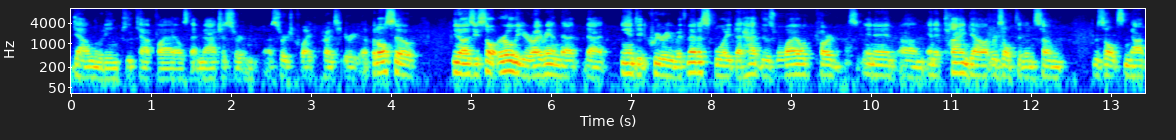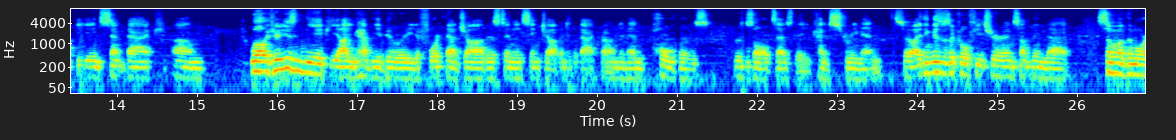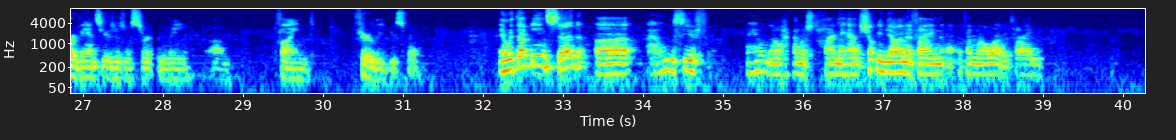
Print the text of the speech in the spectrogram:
downloading PCAP files that match a certain a search criteria. But also, you know, as you saw earlier, I ran that that ANDed query with Metasploit that had those wildcards in it, um, and it timed out, resulted in some results not being sent back. Um, well, if you're using the API, you have the ability to fork that job as an async job into the background and then pull those results as they kind of stream in. So I think this is a cool feature and something that some of the more advanced users will certainly um, find fairly useful. And with that being said, uh, let me see if I don't know how much time I have. Shut me down if I'm if I'm all out of time.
